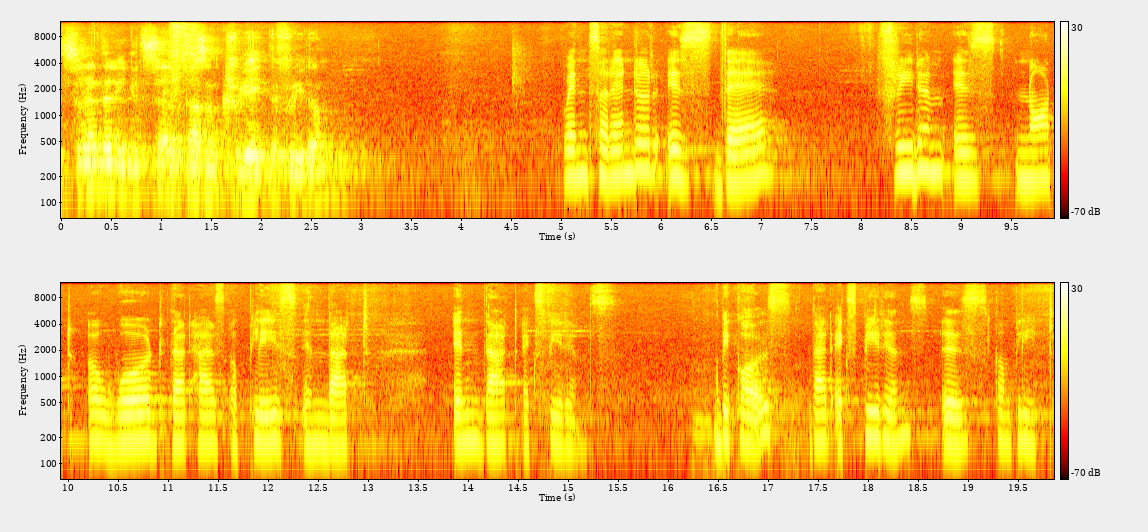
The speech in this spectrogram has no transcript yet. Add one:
surrendering itself doesn't create the freedom. When surrender is there, freedom is not a word that has a place in that, in that experience. Because that experience is complete.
